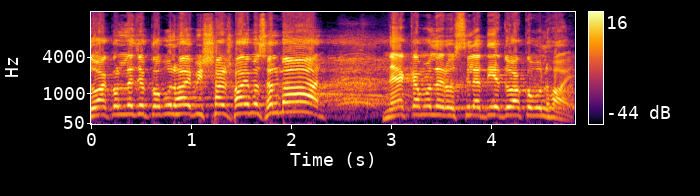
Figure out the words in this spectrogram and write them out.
দোয়া করলে যে কবুল হয়, বিশ্বাস হয় মুসলমান? ন্যাক আমলের ওসিলা দিয়ে দোয়া কবুল হয়।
